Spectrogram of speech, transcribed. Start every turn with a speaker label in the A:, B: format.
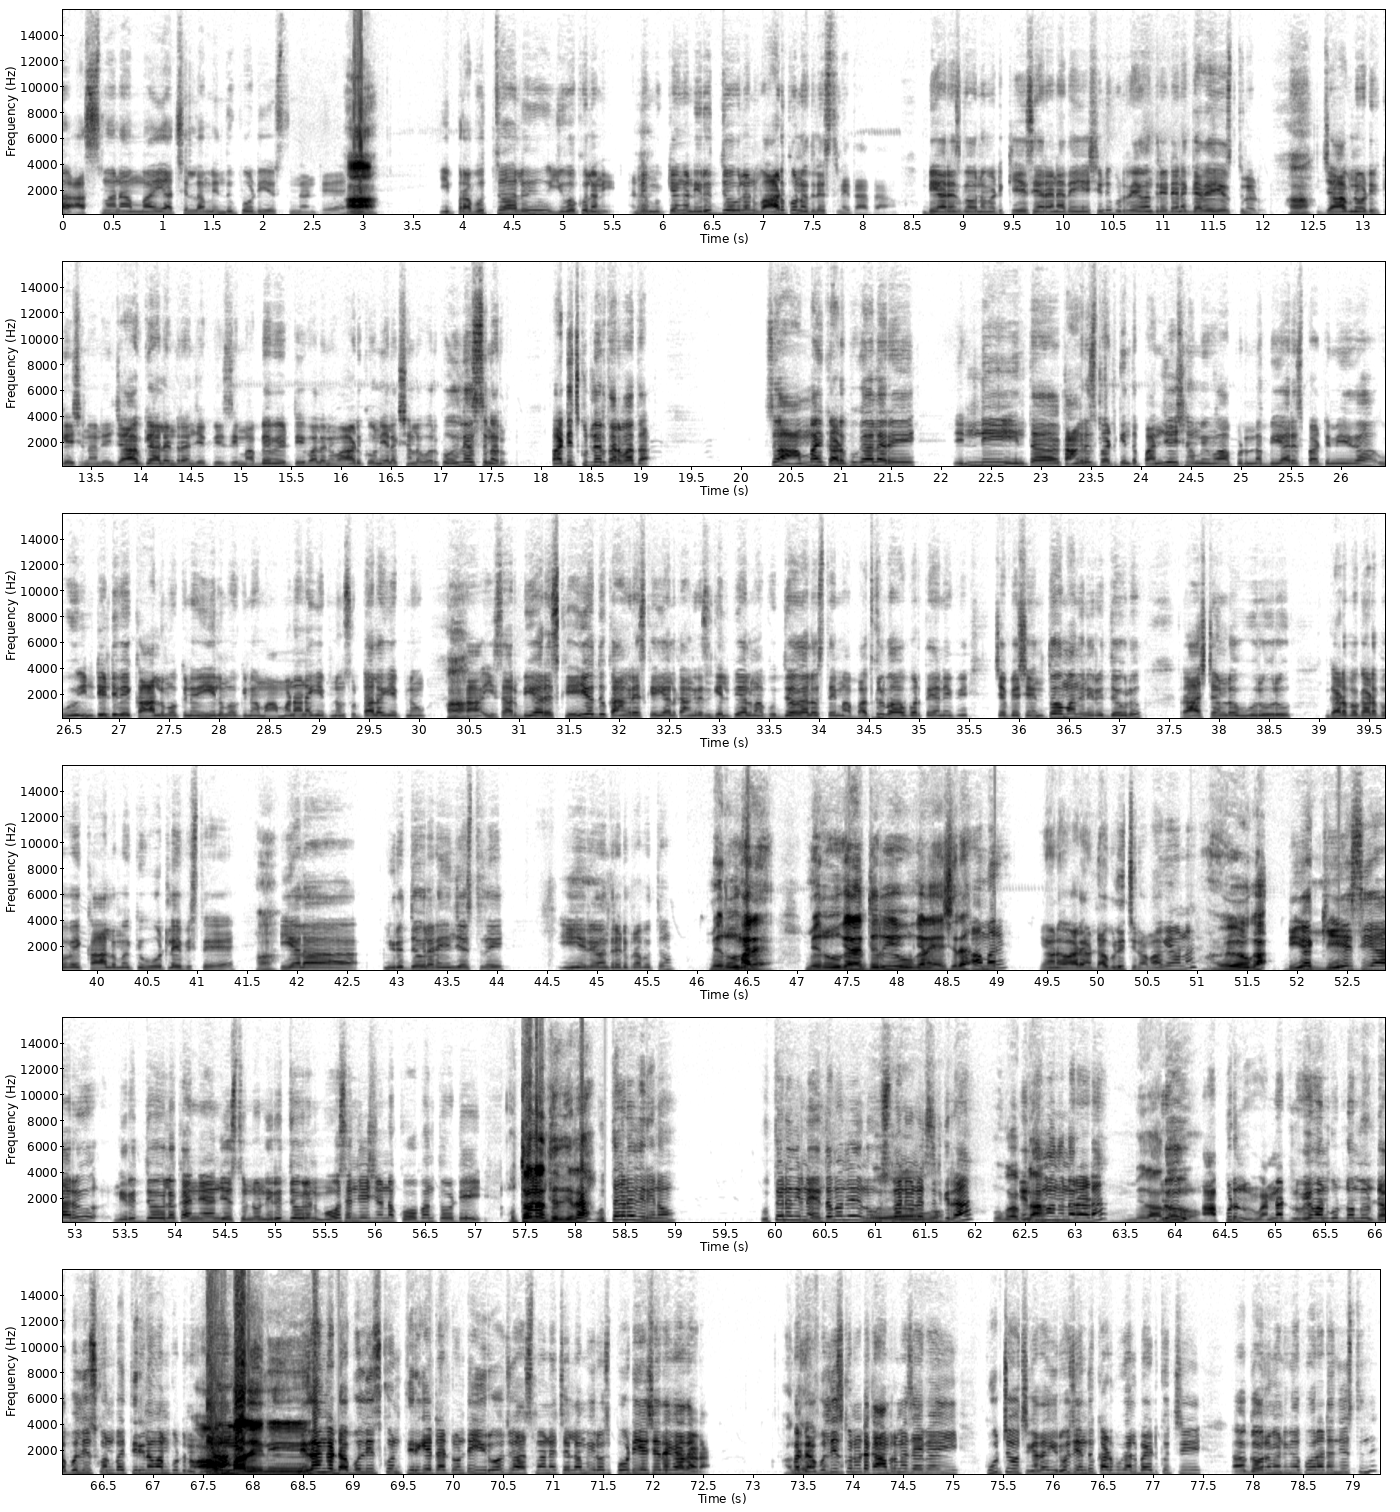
A: అస్మాన్ అమ్మాయి ఆ చెల్లం ఎందుకు పోటీ చేస్తుందంటే ఈ ప్రభుత్వాలు యువకులని అంటే. ముఖ్యంగా నిరుద్యోగులను వాడుకొని వదిలేస్తున్నాయి తాత. బీఆర్ఎస్ గవర్నమెంట్ కేసీఆర్ అని అదే చేసిండు ఇప్పుడు రేవంత్ రెడ్డి అయినా గదే చేస్తున్నాడు. జాబ్ నోటిఫికేషన్ అని జాబ్ క్యాలెండర్ అని చెప్పేసి మభ్య పెట్టి వాళ్ళని వాడుకొని ఎలక్షన్ల వరకు వదిలేస్తున్నారు. పట్టించుకుంటున్నారు తర్వాత. సో ఆ అమ్మాయి కడుపుగాల ఎన్ని ఇంత కాంగ్రెస్ పార్టీకి ఇంత పని చేసినాం మేము అప్పుడున్న బీఆర్ఎస్ పార్టీ మీద ఇంటింటి పోయి కాళ్ళు మొక్కినాం ఈలు మొక్కినాం మా అమ్మ నాన్నకి చెప్పినాం చుట్టాలకు చెప్పినాం. కా- ఈసారి బీఆర్ఎస్కి వేయొద్దు కాంగ్రెస్కి వేయాలి కాంగ్రెస్ గెలిపించాలి మాకు ఉద్యోగాలు వస్తాయి మా బతుకులు బాగుపడతాయి అని చెప్పేసి ఎంతో మంది నిరుద్యోగులు రాష్ట్రంలో ఊరూరు గడప గడప పోయి కాళ్ళు మొక్కి ఓట్లు వేపిస్తే. ఇవాళ నిరుద్యోగులను ఏం చేస్తుంది ఈ రేవంత్ రెడ్డి ప్రభుత్వం?
B: మీరు ఊగనే మీరు ఊగనే తిరిగి ఊగనే వేసిరా?
A: ఆ మరి. ఏమన్నా వాడు డబ్బులు ఇచ్చినా మాకేమన్నా? కేసీఆర్ నిరుద్యోగులకు అన్యాయం చేస్తుండు నిరుద్యోగులను మోసం చేసిన కోపంతో
B: ఉత్తరం తిరిగిరా?
A: ఉత్తగానే తిరిగినావు. ఉత్తగానే తిరిగినావు. ఎంతమంది? నువ్వు ఉస్మాన్ యూనివర్సిటీకి రా.
B: ఊగా ప్లా-
A: ఎంతమంది ఉన్నారు ఆడ
B: మీరు
A: ఇప్పుడు అప్పుడు నువ్వు అన్నట్టు నువ్వేమనుకుంటున్నావు? మేము డబ్బులు తీసుకొని పోయి తిరిగినాం అనుకుంటున్నావు. నిజంగా డబ్బులు తీసుకొని తిరిగేటట్టు ఉంటే ఈ రోజు అస్మాన్ చెల్లమ్మ ఈ రోజు పోటీ చేసేదే కాదు ఆడ మరి
B: అంతే.
A: డబ్బులు తీసుకుని ఉంటే కాంప్రమైజ్ అయిపోయి కూర్చోవచ్చు కదా? ఈ రోజు ఎందుకు కడుపుగాలు బయటకు వచ్చి గవర్నమెంట్ మీద పోరాటం చేస్తుంది?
